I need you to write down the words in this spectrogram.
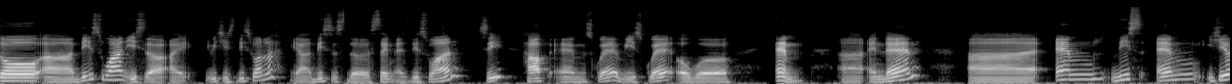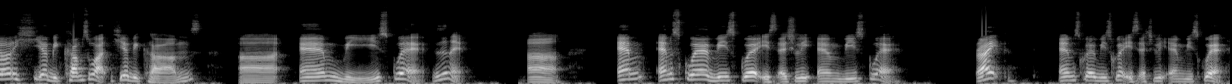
So uh, this one is uh, I which is this one lah? Yeah this is the same as this one. See? Half m square v square over m uh, and then uh, m this m here here becomes what here becomes uh, mv square isn't it uh, m m square v square is actually mv square right m square v square is actually mv square.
